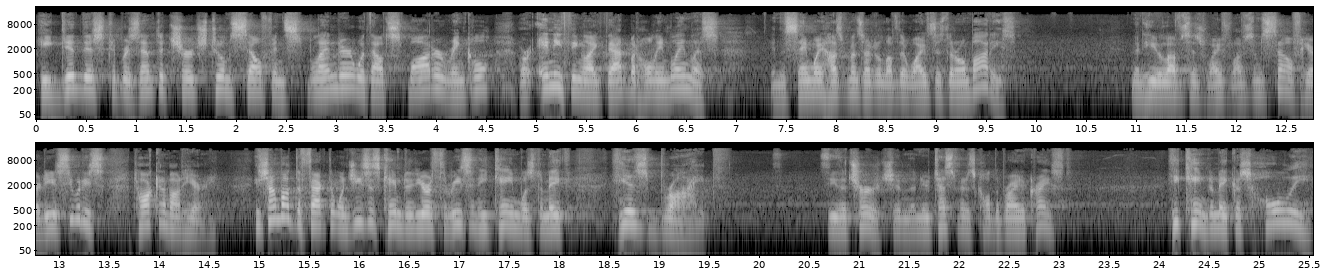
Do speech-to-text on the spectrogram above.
He did this to present the church to himself in splendor, without spot or wrinkle or anything like that, but holy and blameless. In the same way, husbands are to love their wives as their own bodies. And then he who loves his wife loves himself here. Do you see what he's talking about here? He's talking about the fact that when Jesus came to the earth, the reason he came was to make his bride. See, the church in the New Testament is called the bride of Christ. He came to make us holy.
